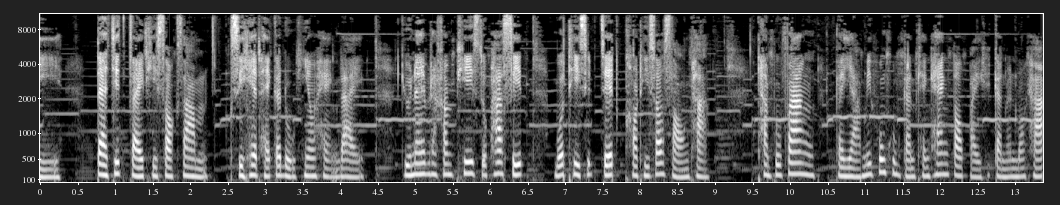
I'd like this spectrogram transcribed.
ดี แต่จิตใจที่ซอกซ้ำสิเฮ็ดให้กระดูกเหี่ยวแห้งได้อยู่ในพระคัมภีร์สุภาษิตบทที่ 17 ข้อที่22ค่ะ ท่านผู้ฟัง ก็อยากมีภูมิคุ้มกันแข็งแรงต่อไปคือกันแมันบ่คะ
